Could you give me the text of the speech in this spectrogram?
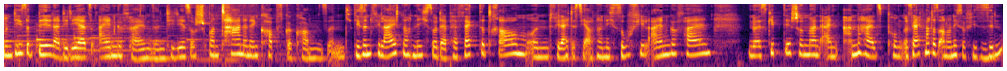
Und diese Bilder, die dir jetzt eingefallen sind, die dir so spontan in den Kopf gekommen sind, die sind vielleicht noch nicht so der perfekte Traum und vielleicht ist dir auch noch nicht so viel eingefallen. Nur es gibt dir schon mal einen Anhaltspunkt, und vielleicht macht das auch noch nicht so viel Sinn,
